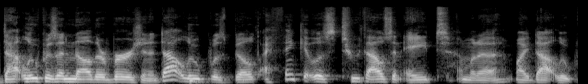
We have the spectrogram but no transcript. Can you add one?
Dotloop is another version. And Dotloop was built, I think it was 2008. I'm going to, my Dot Loop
